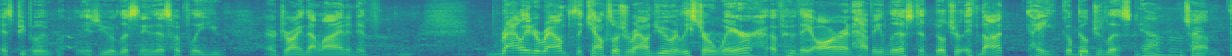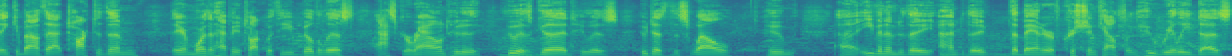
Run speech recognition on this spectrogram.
as people, who, as you are listening to this, hopefully you are drawing that line and have rallied around the counselors around you, or at least are aware of who they are and have a list have built your. If not, hey, go build your list. Yeah, that's right. Um, think about that. Talk to them. They are more than happy to talk with you. Build a list. Ask around who do, who is good, who is who does this well, who uh, even under the under the the banner of Christian counseling, who really does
